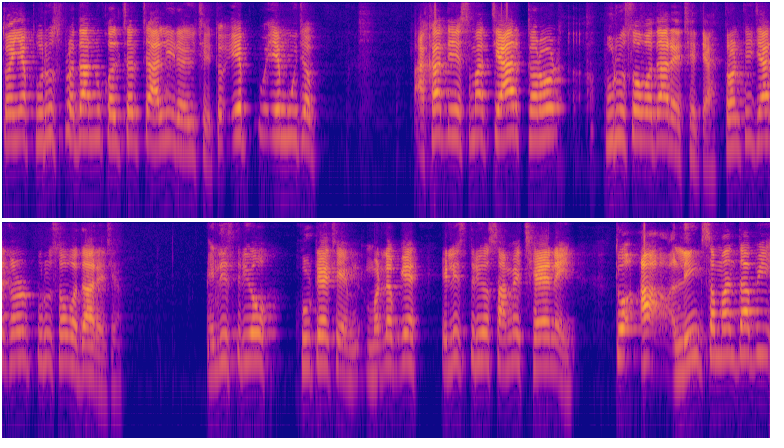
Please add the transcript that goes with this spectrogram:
તો અહીંયા પુરુષ પ્રધાનનું કલ્ચર ચાલી રહ્યું છે. તો એ એ મુજબ આખા દેશમાં ચાર કરોડ પુરુષો વધારે છે ત્યાં. ત્રણથી ચાર કરોડ પુરુષો વધારે છે. એટલી સ્ત્રીઓ ખૂટે છે મતલબ કે એટલી સ્ત્રીઓ સામે છે નહીં. તો આ લિંગ સમાનતા બી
